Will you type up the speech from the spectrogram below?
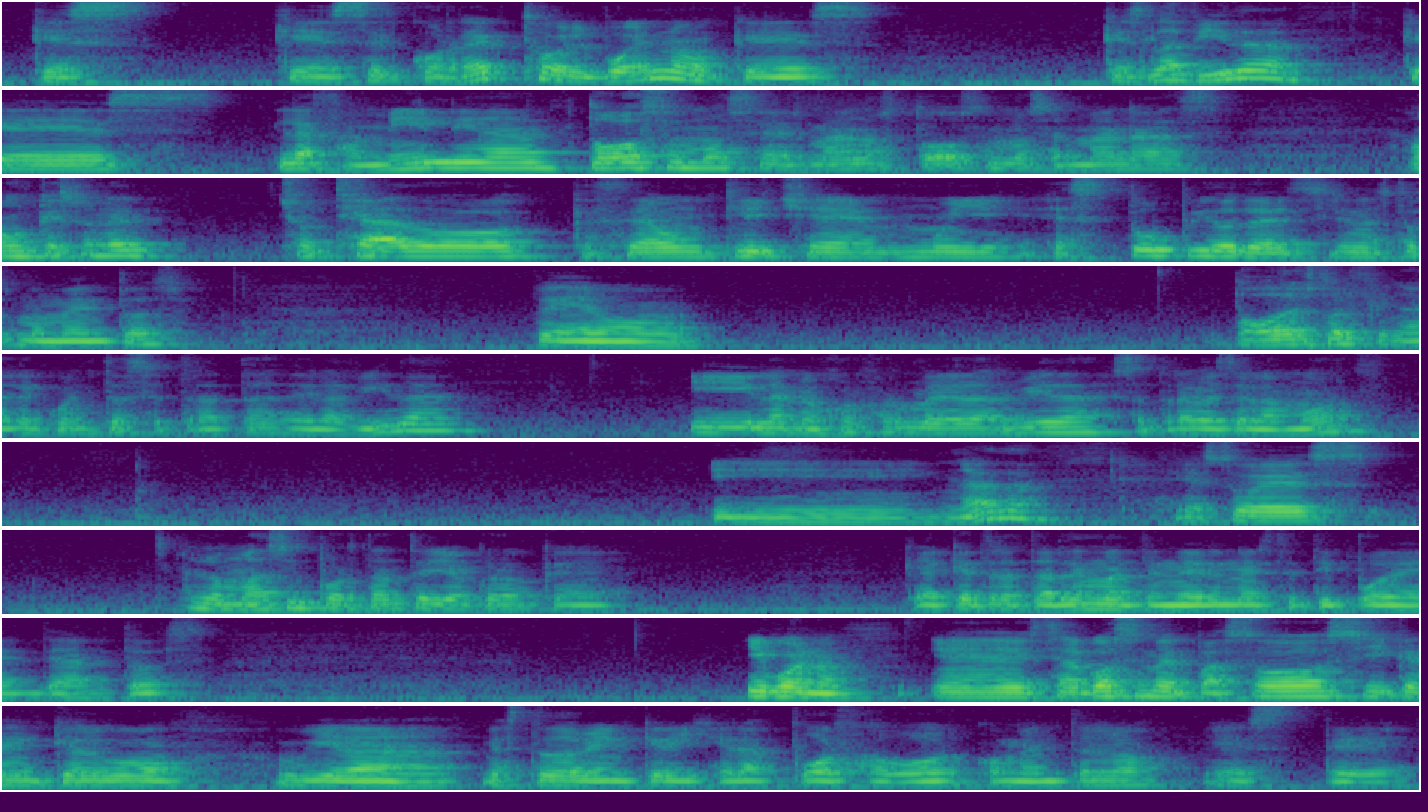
que es, que es el correcto, el bueno, que es, que es la vida, que es la familia, todos somos hermanos, todos somos hermanas, aunque suene choteado, que sea un cliché muy estúpido de decir en estos momentos, pero todo esto al final de cuentas se trata de la vida. Y la mejor forma de dar vida es a través del amor. Y nada, eso es lo más importante yo creo que, que hay que tratar de mantener en este tipo de, de actos. Y bueno, eh, si algo se me pasó, si creen que algo hubiera estado bien que dijera, por favor, coméntenlo. Este,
